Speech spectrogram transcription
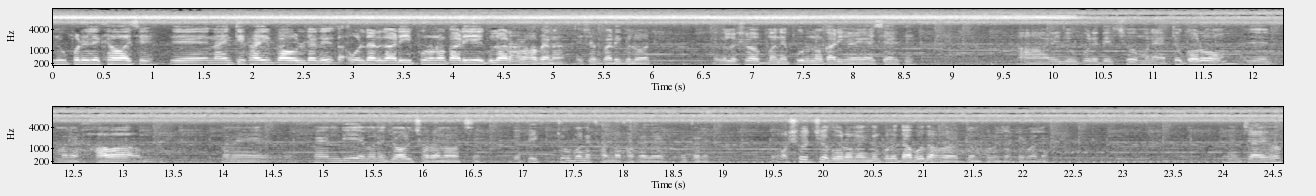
যে উপরে লেখাও আছে যে নাইনটি ফাইভ বা ওল্ডার ওল্ডার গাড়ি, পুরনো গাড়ি, এগুলো আর হবে না এসব গাড়িগুলো আর। এগুলো সব মানে পুরনো গাড়ি হয়ে গেছে আর কি। আর এই যে উপরে দেখছ মানে এত গরম যে মানে হাওয়া মানে ফ্যান দিয়ে মানে জল ছড়ানো হচ্ছে। যাতে একটু মানে ঠান্ডা থাকা যায় ভেতরে। অসহ্য গরম, একদম পুরো দাবদাহ একদম পুরো যাকে বলে। যাই হোক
